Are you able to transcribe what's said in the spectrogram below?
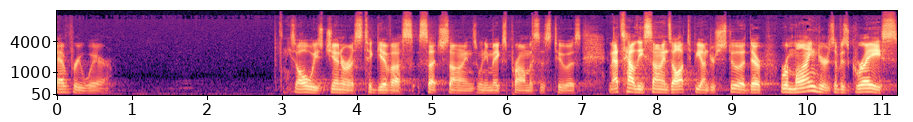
everywhere. He's always generous to give us such signs when he makes promises to us. And that's how these signs ought to be understood. They're reminders of his grace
